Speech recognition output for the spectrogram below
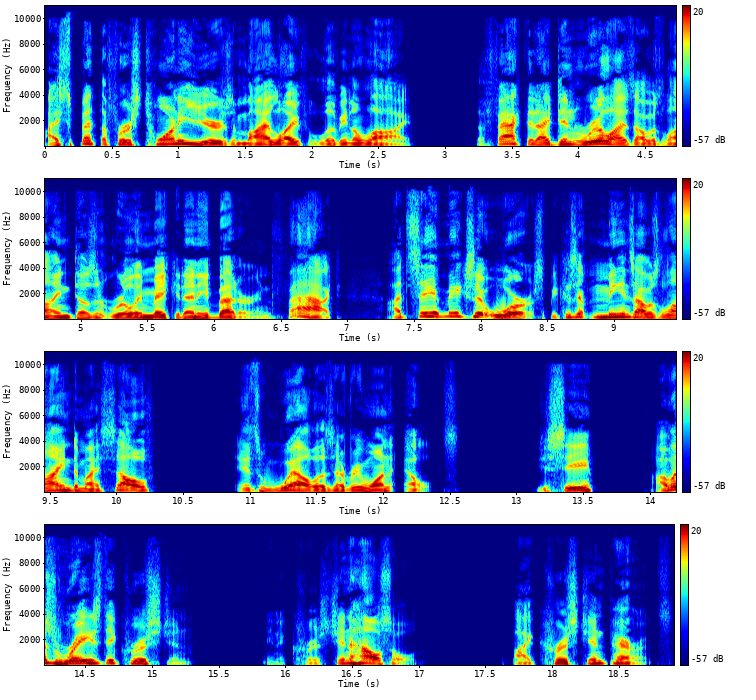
I spent the first 20 years of my life living a lie. The fact that I didn't realize I was lying doesn't really make it any better. In fact, I'd say it makes it worse because it means I was lying to myself as well as everyone else. You see, I was raised a Christian in a Christian household by Christian parents.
